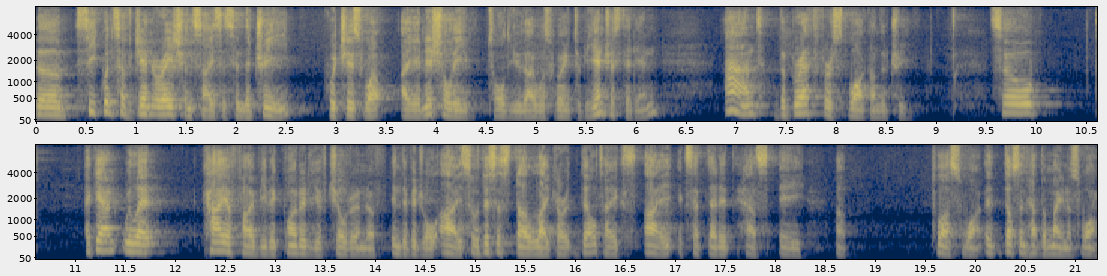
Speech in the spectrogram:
the sequence of generation sizes in the tree, which is what I initially told you I was going to be interested in, and the breadth first walk on the tree. So again, we let chi of i be the quantity of children of individual i. So this is the, like our delta xi, except that it has a, a plus one. It doesn't have the minus one.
